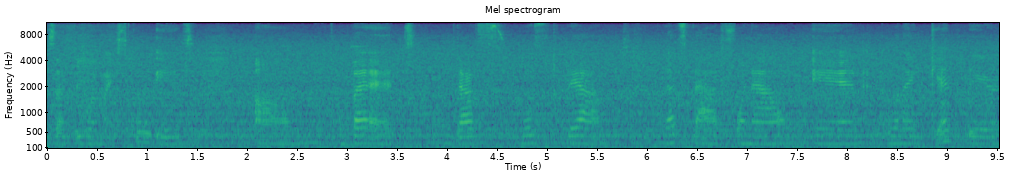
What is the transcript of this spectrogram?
exactly where my school is um, but that's was yeah that's that for now and when I get there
